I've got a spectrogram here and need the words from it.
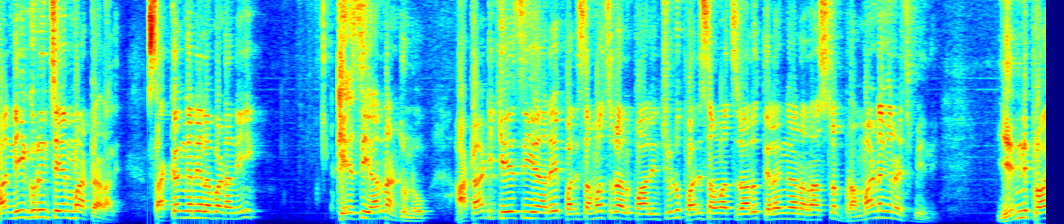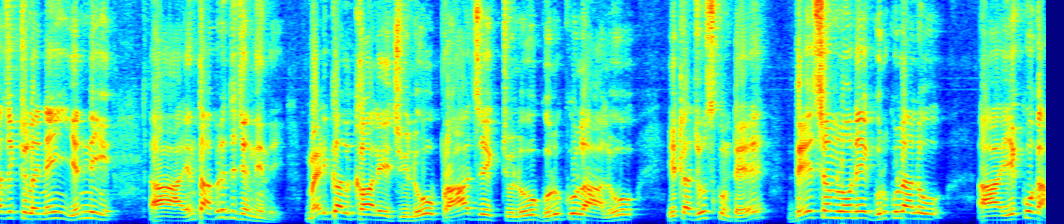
మరి నీ గురించి ఏం మాట్లాడాలి? సక్కంగా నిలబడని కేసీఆర్ని అంటున్నావు. అట్లాంటి కేసీఆరే పది సంవత్సరాలు పాలించుడు పది సంవత్సరాలు తెలంగాణ రాష్ట్రం బ్రహ్మాండంగా నడిచిపోయింది. ఎన్ని ప్రాజెక్టులు అయినాయి ఎన్ని ఎంత అభివృద్ధి చెందింది. మెడికల్ కాలేజీలు ప్రాజెక్టులు గురుకులాలు ఇట్లా చూసుకుంటే దేశంలోనే గురుకులాలు ఎక్కువగా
